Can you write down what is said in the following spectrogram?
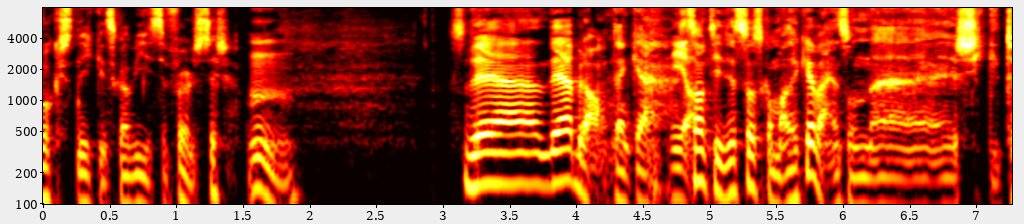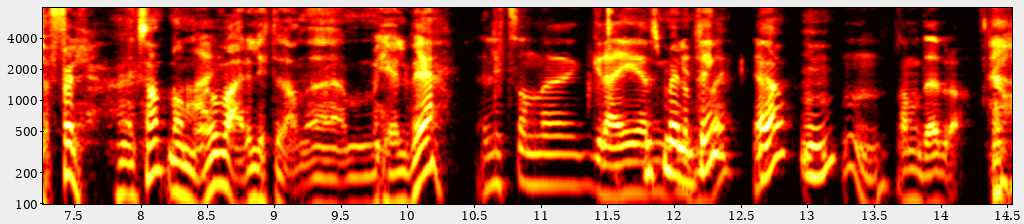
voksne ikke skal vise følelser. Så det, det er bra, tenker jeg. Mm. Ja. Samtidig så skal man ikke være en sånn uh, skikkelig tøffel. Ikke sant? Man må jo være litt eh, hel ved. Litt sånn uh, grei Litt mellomting. Ja. Ja. mm. Mm, ja, men det er bra. Ja.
